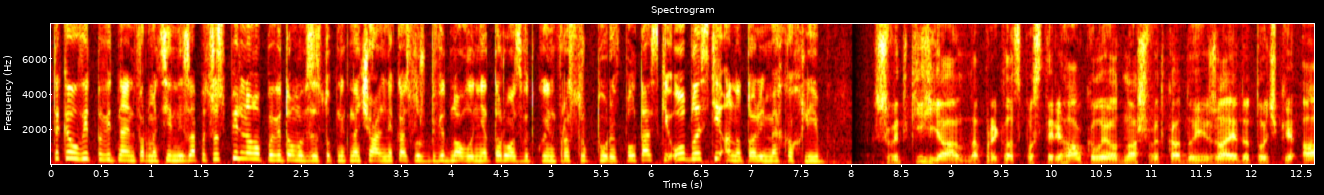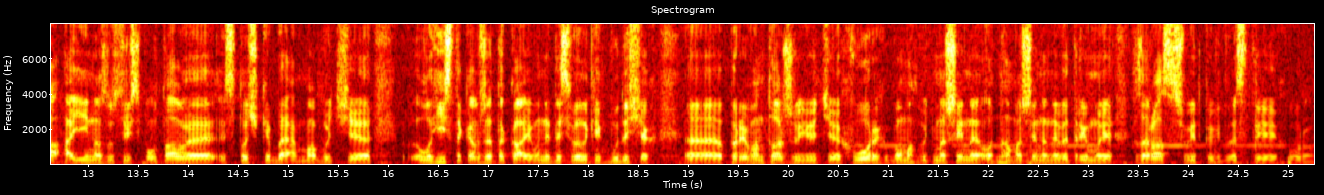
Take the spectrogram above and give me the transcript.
Таке у відповідь на інформаційний запит Суспільного повідомив заступник начальника служби відновлення та розвитку інфраструктури в Полтавській області Анатолій Мягкохліб. Швидкі я, наприклад, спостерігав, коли одна швидка доїжджає до точки А, а їй назустріч з Полтави з точки Б. Мабуть, е, логістика вже така, і вони десь в великих будищах е, перевантажують хворих, бо, мабуть, машини, одна машина не витримує зараз швидко відвести хворого.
